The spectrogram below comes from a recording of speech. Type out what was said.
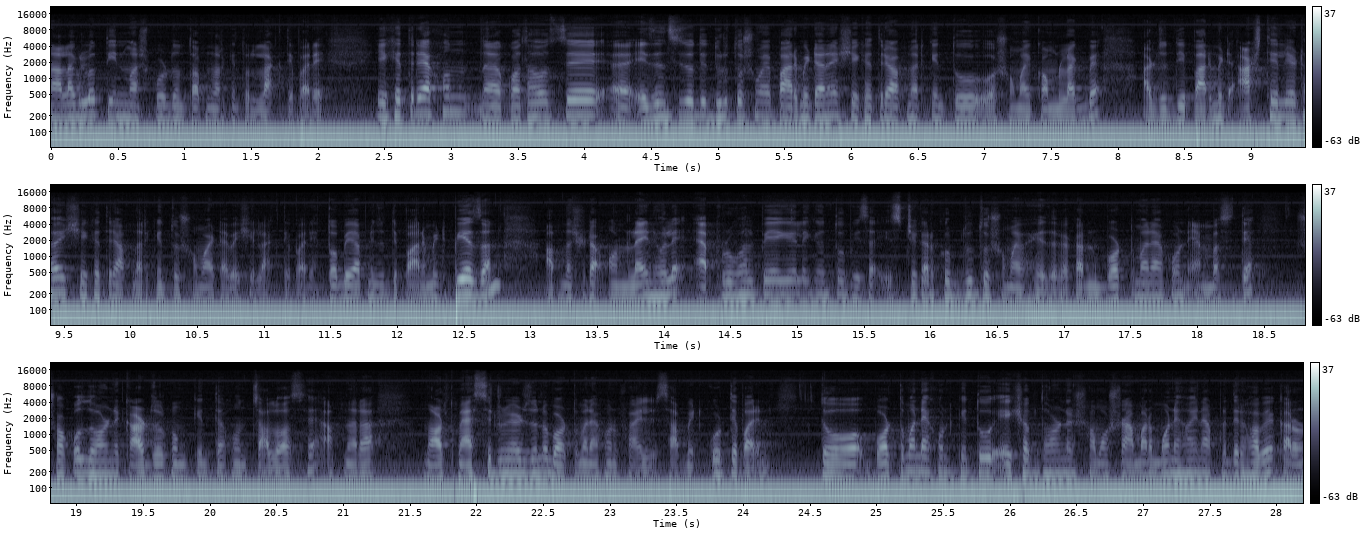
না লাগলেও তিন মাস পর্যন্ত আপনার কিন্তু লাগতে পারে। এক্ষেত্রে এখন কথা হচ্ছে এজেন্সি যদি দ্রুত সময় পারমিট আনে, সেক্ষেত্রে আপনার কিন্তু সময় কম লাগবে। আর যদি পারমিট আসতে লেট হয়, সেক্ষেত্রে আপনার কিন্তু সময়টা বেশি লাগতে পারে। তবে আপনি যদি পারমিট পেয়ে যান, আপনার সেটা অনলাইন হলে অ্যাপ্রুভাল পেয়ে গেলে কিন্তু ভিসা স্টিকার খুব দ্রুত সময় হয়ে যাবে। কারণ বর্তমানে এখন অ্যাম্বাসিতে সকল ধরনের কার্যক্রম কিন্তু এখন চালু আছে। আপনারা নর্থ ম্যাসিডোনিয়ার জন্য বর্তমানে এখন ফাইল সাবমিট করতে পারেন। তো বর্তমানে এখন কিন্তু এইসব ধরনের সমস্যা আমার মনে হয় না আপনাদের হবে। কারণ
